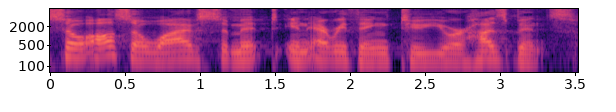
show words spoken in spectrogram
so also wives submit in everything to your husbands.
